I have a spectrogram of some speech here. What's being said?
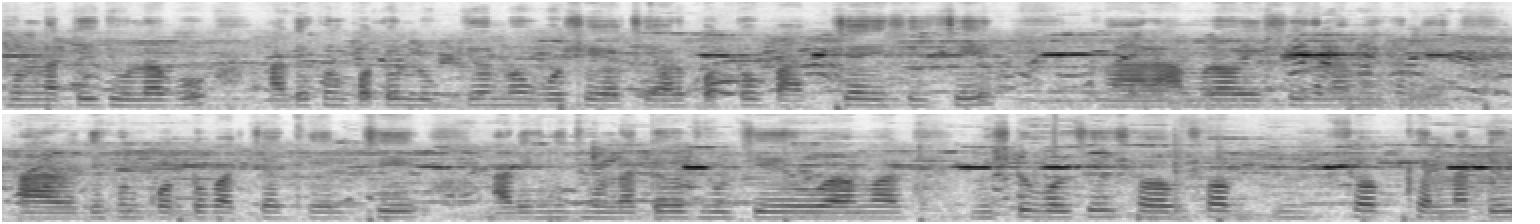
ঝুলনাতে ঝোলাবো। আর দেখুন কত লোকজনও বসে আছে, আর কত বাচ্চা এসেছে। আর আমরাও এসে গেলাম এখানে। আর দেখুন কত বাচ্চা খেলছে। আর এখানে ঝুলনাতেও ঝুলছে, ও আমার মিষ্টু বলছে, সব সব সব খেলনাতেও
